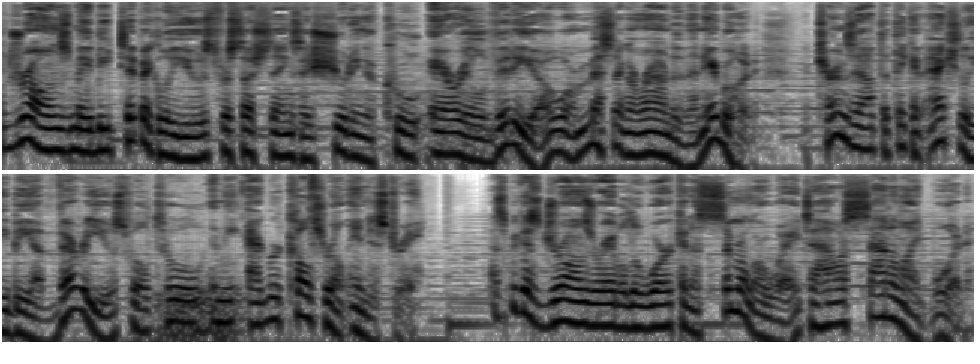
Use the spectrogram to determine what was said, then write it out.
drones may be typically used for such things as shooting a cool aerial video or messing around in the neighborhood, it turns out that they can actually be a very useful tool in the agricultural industry. That's because drones are able to work in a similar way to how a satellite would,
